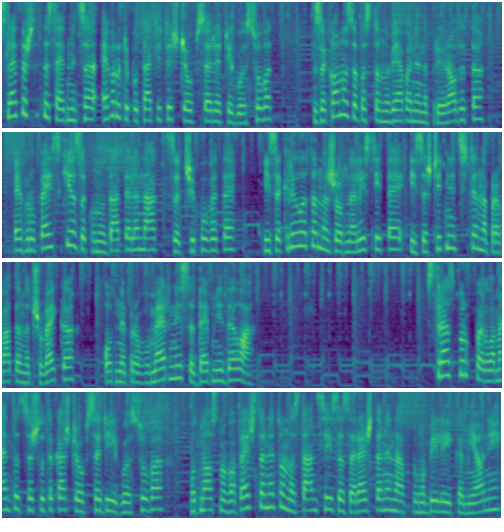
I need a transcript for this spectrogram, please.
Следващата седмица евродепутатите ще обсъдят и гласуват Закона за възстановяване на природата, Европейския законодателен акт за чиповете и закрилата на журналистите и защитниците на правата на човека от неправомерни съдебни дела – Страсбург парламентът също така ще обсъди и гласува относно въвеждането на станции за зареждане на автомобили и камиони,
